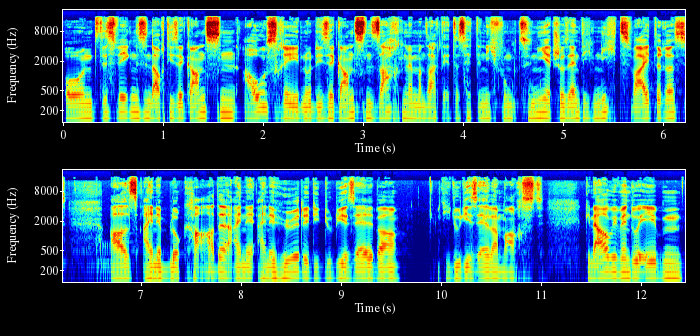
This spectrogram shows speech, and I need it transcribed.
Und deswegen sind auch diese ganzen Ausreden oder diese ganzen Sachen, wenn man sagt, das hätte nicht funktioniert, schlussendlich nichts weiteres als eine Blockade, eine, eine Hürde, die du dir selber, die du dir selber machst. Genau wie wenn du eben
